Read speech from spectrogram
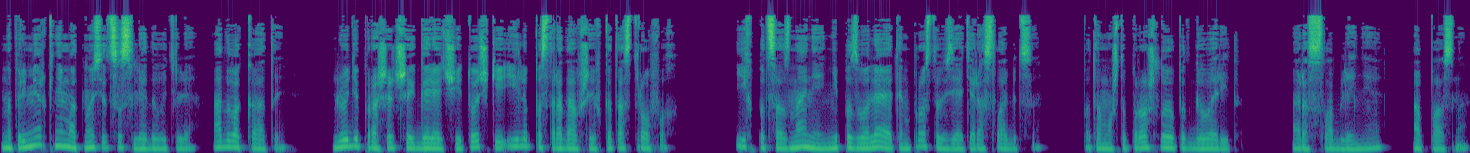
Например, к ним относятся следователи, адвокаты, люди, прошедшие горячие точки или пострадавшие в катастрофах. Их подсознание не позволяет им просто взять и расслабиться, потому что прошлый опыт говорит «расслабление опасно».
